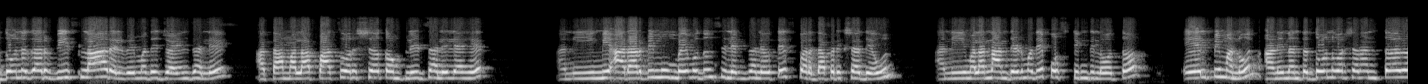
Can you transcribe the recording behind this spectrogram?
दोन हजार वीस ला रेल्वेमध्ये जॉईन झाले. आता मला पाच वर्ष कंप्लीट झालेले आहेत. आणि मी आर आर बी मुंबईमधून सिलेक्ट झाले होते स्पर्धा परीक्षा देऊन. आणि मला नांदेडमध्ये पोस्टिंग दिलं होतं एएलपी म्हणून. आणि नंतर दोन वर्षानंतर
